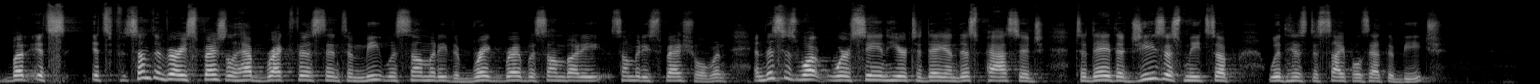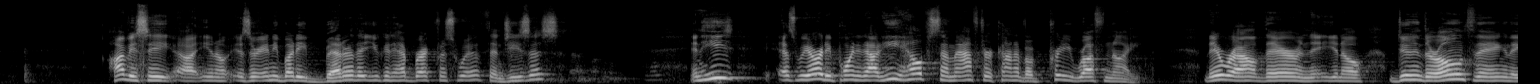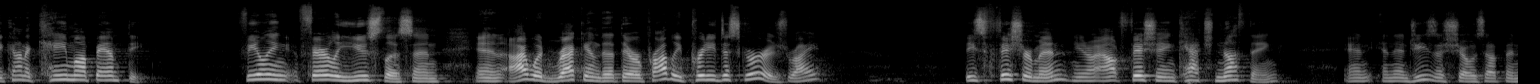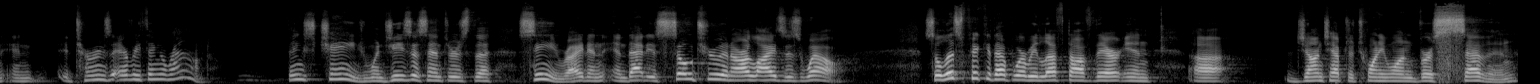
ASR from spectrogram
But it's, it's something very special to have breakfast and to meet with somebody, to break bread with somebody, somebody special. When, and this is what we're seeing here today in this passage today that Jesus meets up with his disciples at the beach. Obviously, uh, you know, is there anybody better that you could have breakfast with than Jesus? And he, as we already pointed out, he helps them after kind of a pretty rough night. They were out there and, they, you know, doing their own thing, and they kind of came up empty, feeling fairly useless. And, and I would reckon that they were probably pretty discouraged, right? These fishermen, you know, out fishing, catch nothing. And, and then Jesus shows up and, and it turns everything around. Things change when Jesus enters the scene, right? And, and that is so true in our lives as well. So let's pick it up where we left off there in uh, John chapter 21, verse 7.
